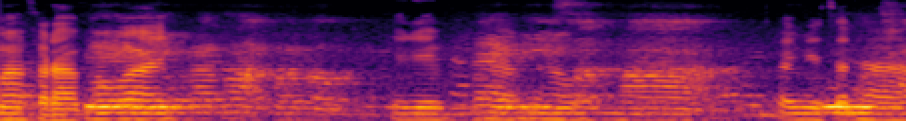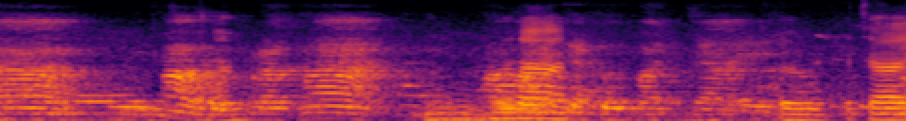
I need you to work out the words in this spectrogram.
มากราบมาไหว้ได้มีโยศรัทธา ได้มีศรัทธาข้าพระธาตุพระธาตุปัจจัยเติมปัจจัย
